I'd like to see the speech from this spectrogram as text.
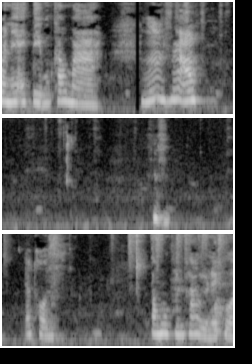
วันนี้ไอติมเข้ามา อืม ไม่เอา เจ้าทน ต้องมูกกินข้าวอยู่ในครัว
